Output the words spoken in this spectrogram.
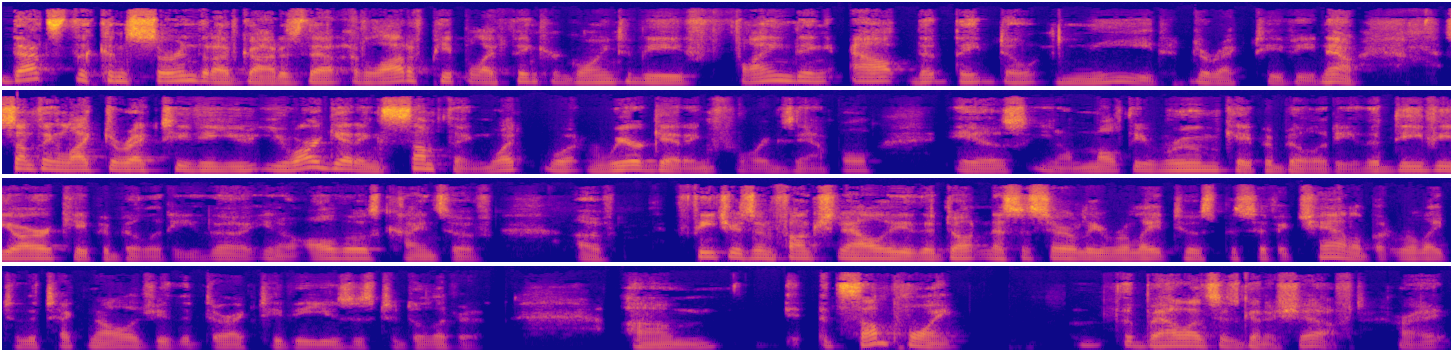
that's the concern that I've got is that a lot of people I think are going to be finding out that they don't need DirecTV. Now, something like DirecTV, you, you are getting something. What what we're getting, for example, is you know multi-room capability, the DVR capability, the you know all those kinds of of features and functionality that don't necessarily relate to a specific channel, but relate to the technology that DirecTV uses to deliver it. Um, at some point, the balance is going to shift, right?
